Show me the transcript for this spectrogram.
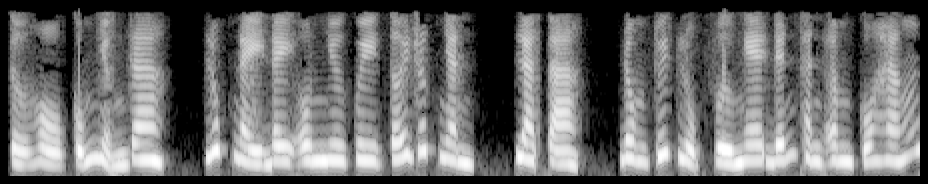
tự hồ cũng nhận ra, lúc này đây ôn như quy tới rất nhanh, là tà, đông tuyết lục vừa nghe đến thanh âm của hắn,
